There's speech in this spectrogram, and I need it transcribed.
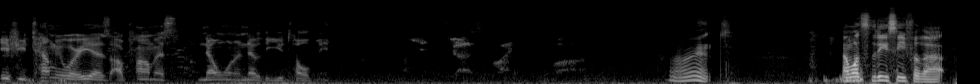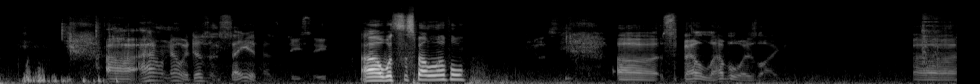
if you tell me where he is, I'll promise no one will know that you told me. All right. And what's the DC for that? Uh, I don't know. It doesn't say it has a DC. Uh, what's the spell level? Uh, spell level is like uh,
